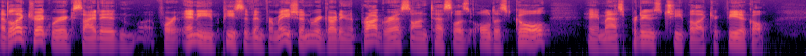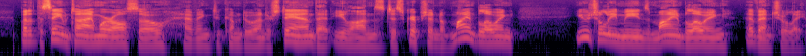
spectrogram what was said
At Electrek, we're excited for any piece of information regarding the progress on Tesla's oldest goal, a mass produced cheap electric vehicle. But at the same time, we're also having to come to understand that Elon's description of mind blowing usually means mind blowing eventually.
